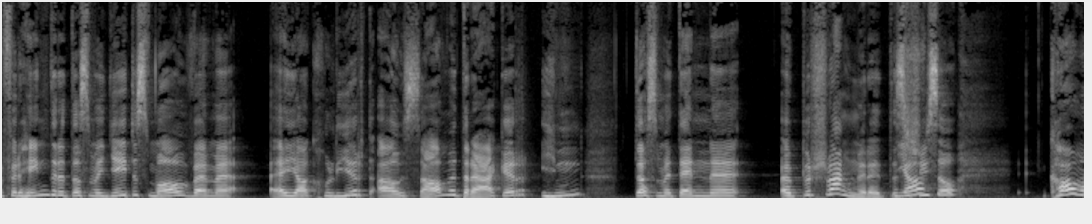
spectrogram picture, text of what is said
verhindern, dass man jedes Mal, wenn man ejakuliert als Samenträgerin, dass man dann äh, jemanden schwängert. Das Ja. ist wie so, come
